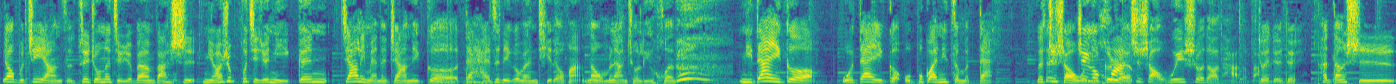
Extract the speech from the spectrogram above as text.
要不这样子，最终的解决办法是，你要是不解决你跟家里面的这样的一个带孩子的一个问题的话，那我们俩就离婚。你带一个，我带一个，我不管你怎么带，那至少我这个一个人。话至少威慑到他了吧？，对对对，他当时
